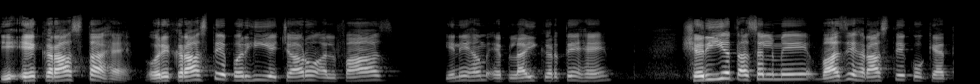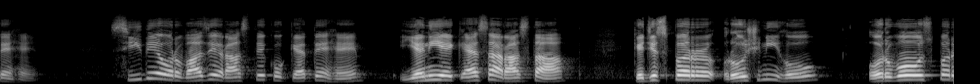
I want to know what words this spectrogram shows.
یہ ایک راستہ ہے اور ایک راستے پر ہی یہ چاروں الفاظ انہیں ہم اپلائی کرتے ہیں۔ شریعت اصل میں واضح راستے کو کہتے ہیں، سیدھے اور واضح راستے کو کہتے ہیں یعنی ایک ایسا راستہ کہ جس پر روشنی ہو اور وہ اس پر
